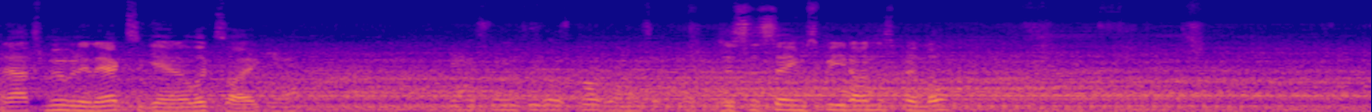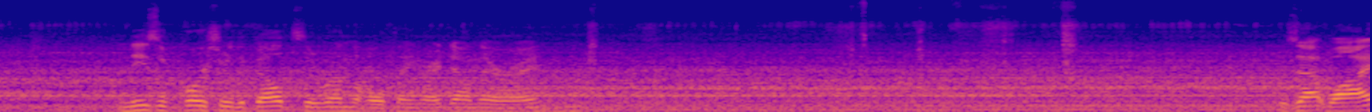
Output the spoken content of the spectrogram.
Now it's moving in X again, it looks like. Yeah. Yeah, it's running through those programs. Just the same speed on the spindle. And these, of course, are the belts that run the whole thing right down there, right? Mm-hmm. Is that Y?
